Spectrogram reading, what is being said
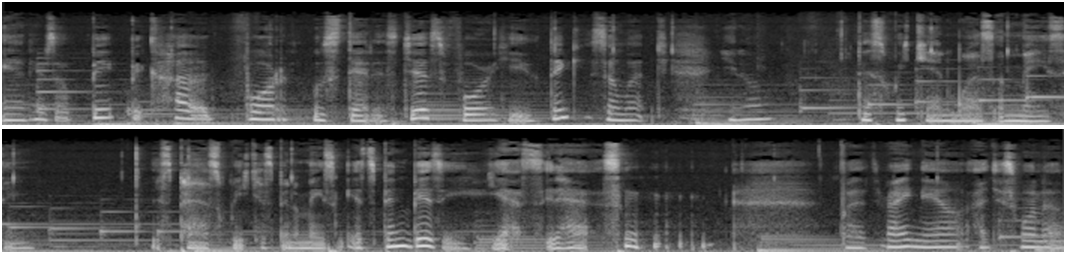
And here's a big, big hug por ustedes, just for you. Thank you so much. You know, this weekend was amazing. This past week has been amazing. It's been busy. Yes, it has. but right now, I just want to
